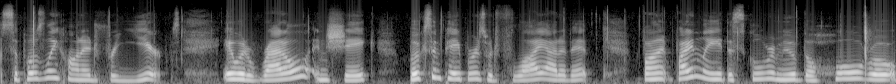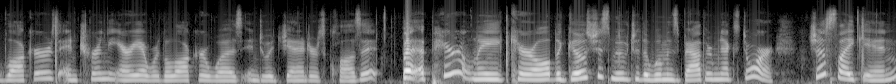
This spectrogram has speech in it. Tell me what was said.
supposedly haunted for years. It would rattle and shake. Books and papers would fly out of it. Fi- finally, the school removed the whole row of lockers and turned the area where the locker was into a janitor's closet. But apparently, Carol, the ghost just moved to the women's bathroom next door, just like in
